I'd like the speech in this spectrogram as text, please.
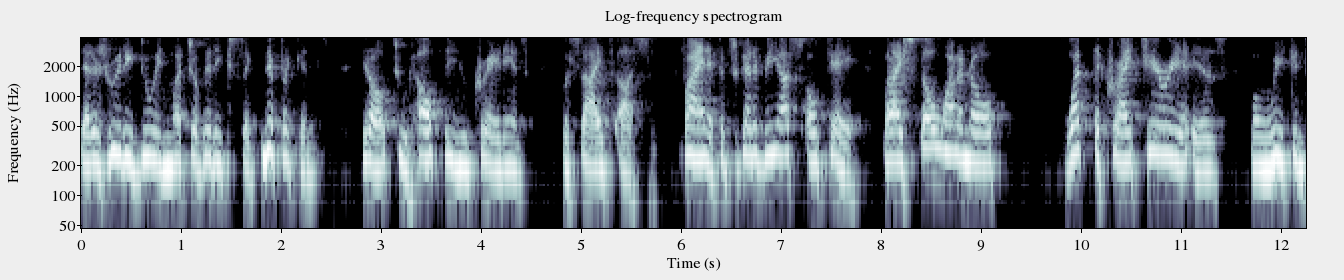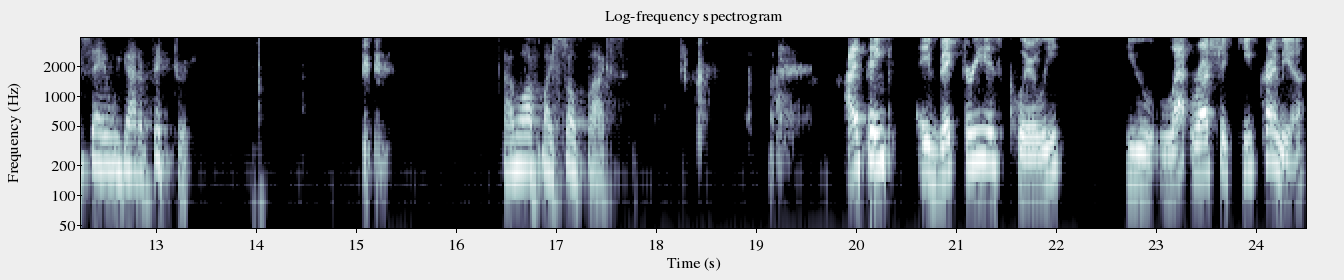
that is really doing much of any significance, you know, to help the Ukrainians besides us. Fine, if it's going to be us, okay. But I still want to know what the criteria is when we can say we got a victory. I'm off my soapbox. I think a victory is clearly you let Russia keep Crimea,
